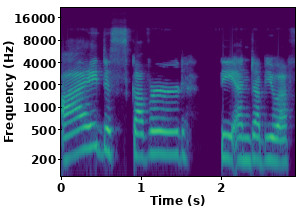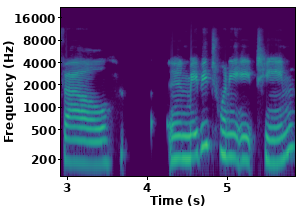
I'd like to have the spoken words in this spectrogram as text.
I discovered the NWFL in maybe 2018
